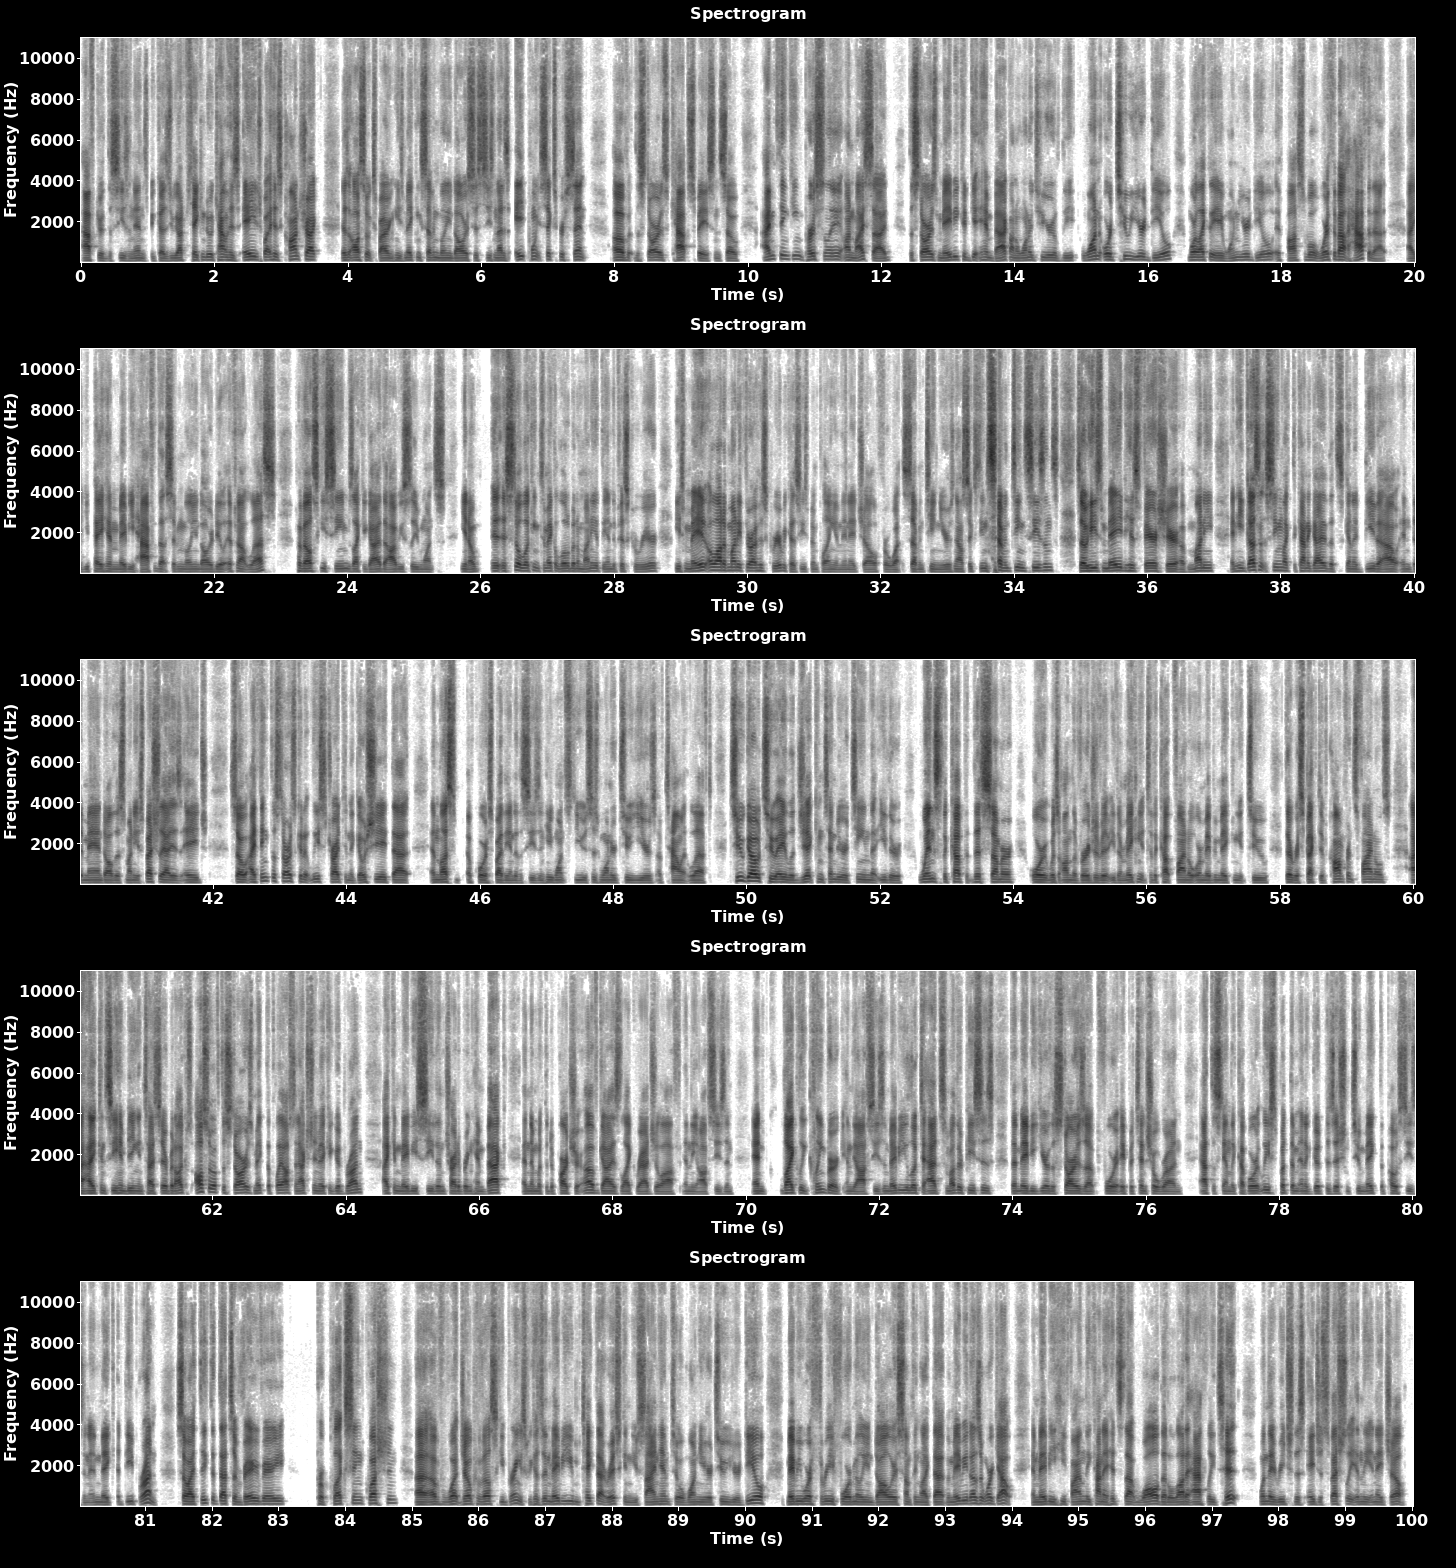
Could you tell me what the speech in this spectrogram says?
after the season ends because you have to take into account his age, but his contract is also expiring. He's making $7 million this season. That is 8.6% of the Stars cap space. And so I'm thinking personally on my side, the Stars maybe could get him back on a one or two year one or two year deal, more likely a one year deal if possible, worth about half of that. Uh, you pay him maybe half of that seven million dollar deal, if not less. Pavelski seems like a guy that obviously wants you know, is still looking to make a little bit of money at the end of his career. He's made a lot of money throughout his career because he's been playing in the NHL for what 17 years now, 16, 17 seasons. So he's made his fair share of money. And he doesn't seem like the kind of guy that's going to diva out and demand all this money, especially at his age. So I think the Stars could at least try to negotiate that, unless, of course, by the end of the season, he wants to use his one or two years of talent left to go to a legit contender team that either wins the cup this summer or was on the verge of it, either making it to the cup final or maybe making it to their respective conference finals. I, I can see him being enticed there. But also, if the Stars make the playoffs and actually make a good run, I can maybe see them try to bring him back. And then with the departure of guys like Radulov in the offseason and likely Klingberg in the offseason, maybe you look to add some other pieces that maybe gear the Stars up for a potential run at the Stanley Cup, or at least put them in a good position to make the postseason and make a deep run. So I think that that's a very, very perplexing question uh, of what Joe Pavelski brings, because then maybe you take that risk and you sign him to a one year, two year deal, maybe worth three, four million dollars, something like that. But maybe it doesn't work out. And maybe he finally kind of hits that wall that a lot of athletes hit when they reach this age, especially in the NHL.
